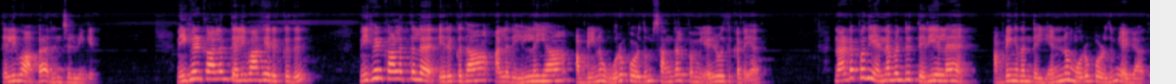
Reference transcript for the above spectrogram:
தெளிவாக அறிஞ்சிருவீங்க. நிகழ்காலம் தெளிவாக இருக்குது. நிகழ்காலத்தில் இருக்குதா அல்லது இல்லையா அப்படின்னு ஒரு பொழுதும் சங்கல்பம் எழுவது கிடையாது. நடப்பது என்னவென்று தெரியலை அப்படிங்கிற அந்த எண்ணம் ஒரு பொழுதும் எழாது.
